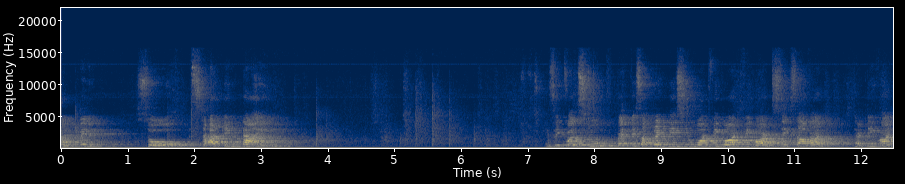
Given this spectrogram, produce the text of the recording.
one minute. So starting time is equals to when we subtract these two what we got? We got 6 hours 31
